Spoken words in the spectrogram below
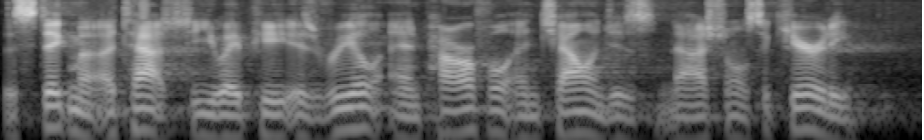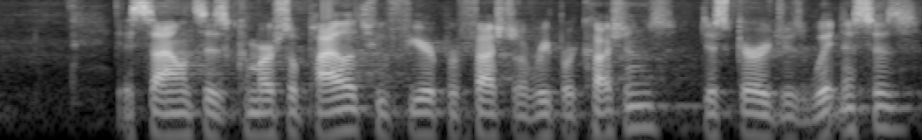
The stigma attached to UAP is real and powerful and challenges national security. It silences commercial pilots who fear professional repercussions, discourages witnesses,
